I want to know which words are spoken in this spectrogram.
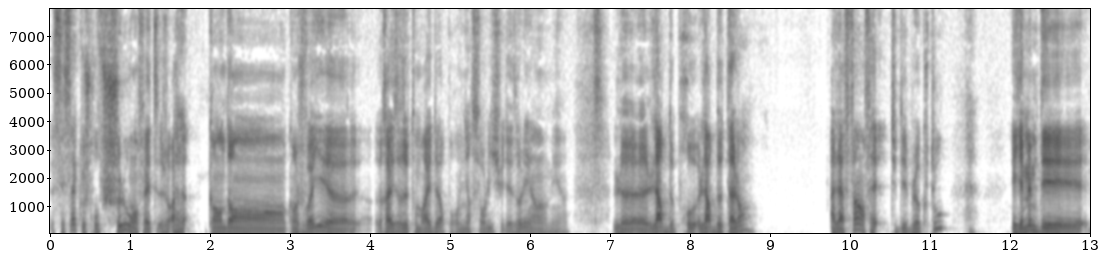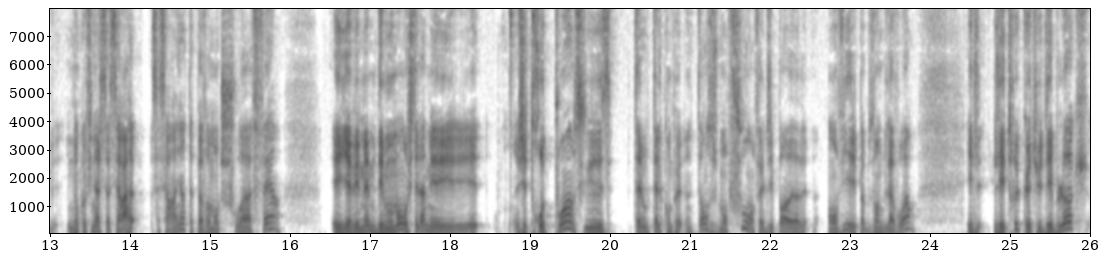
c'est ça que je trouve chelou en fait. Genre, quand, dans, quand je voyais euh, Rise of the Tomb Raider, pour revenir sur lui, je suis désolé, hein, mais euh, le- l'arbre de, pro- l'arbre de talent, à la fin, en fait, tu débloques tout. Et il y a même des. Donc au final, ça sert à, ça sert à rien, t'as pas vraiment de choix à faire. Et il y avait même des moments où j'étais là, mais j'ai trop de points parce que telle ou telle compétence, je m'en fous en fait, j'ai pas envie j'ai pas besoin de l'avoir. Et les trucs que tu débloques,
